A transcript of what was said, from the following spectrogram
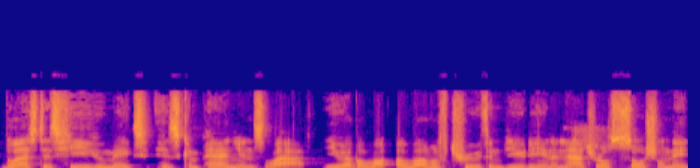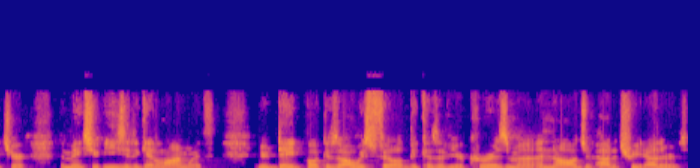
Blessed is he who makes his companions laugh. You have a, lo- a love of truth and beauty and a natural social nature that makes you easy to get along with. Your date book is always filled because of your charisma and knowledge of how to treat others.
